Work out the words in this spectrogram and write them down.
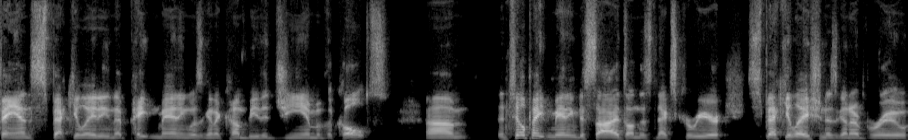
fans speculating that Peyton Manning was going to come be the GM of the Colts. Um, until Peyton Manning decides on this next career, speculation is going to brew,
